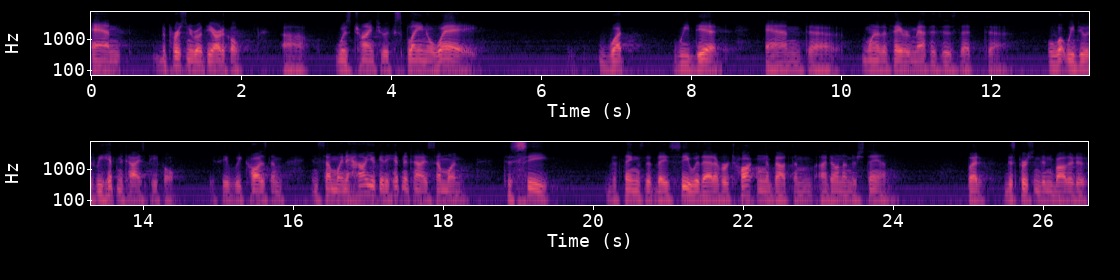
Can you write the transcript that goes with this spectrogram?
And the person who wrote the article uh, was trying to explain away what we did. And uh, one of the favorite methods is that uh, well, what we do is we hypnotize people. You see, we cause them in some way. Now, how you could hypnotize someone to see the things that they see without ever talking about them, I don't understand. But this person didn't bother to,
